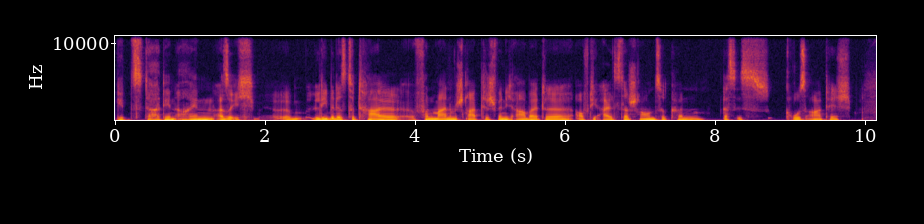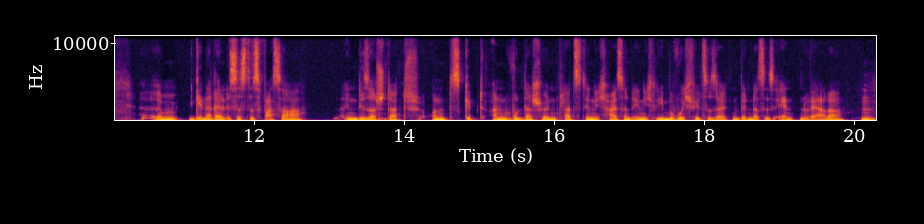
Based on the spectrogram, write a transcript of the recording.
Gibt es da den einen? Also ich äh, liebe das total, von meinem Schreibtisch, wenn ich arbeite, auf die Alster schauen zu können. Das ist großartig. Ähm, generell ist es das Wasser in dieser Stadt und es gibt einen wunderschönen Platz, den ich heiß und ähnlich liebe, wo ich viel zu selten bin. Das ist Entenwerder. Hm,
